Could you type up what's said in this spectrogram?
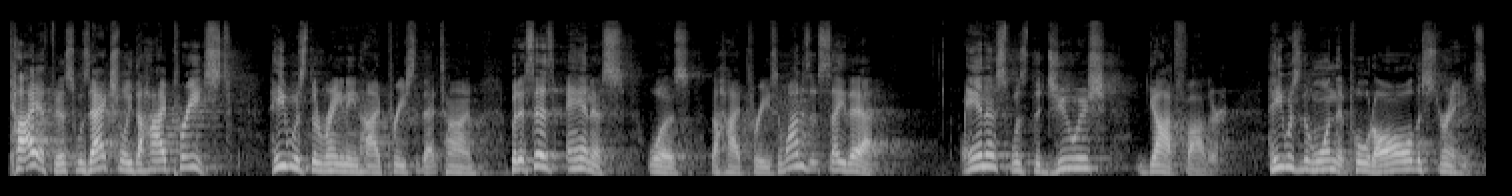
Caiaphas was actually the high priest, he was the reigning high priest at that time. But it says Annas was the high priest. And why does it say that? Annas was the Jewish godfather. He was the one that pulled all the strings.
